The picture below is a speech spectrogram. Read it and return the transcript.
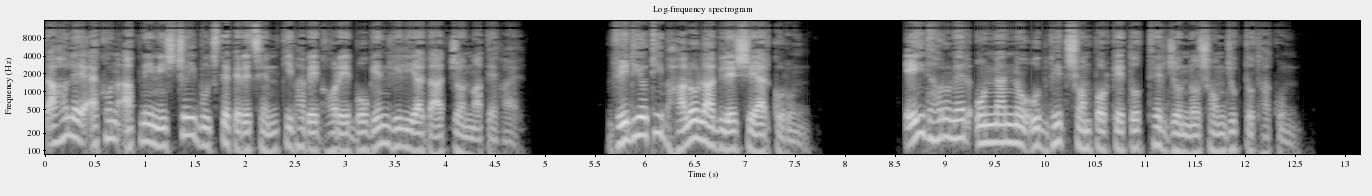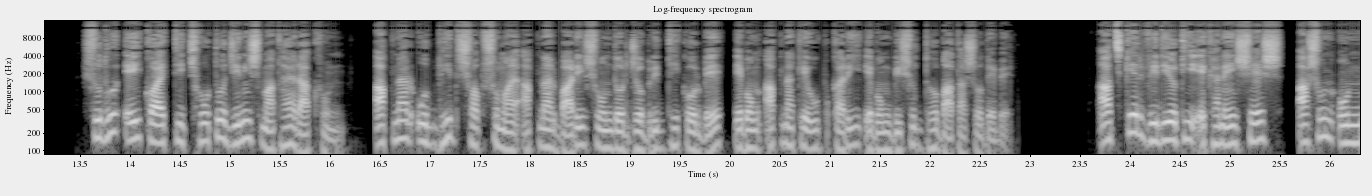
তাহলে এখন আপনি নিশ্চয়ই বুঝতে পেরেছেন কীভাবে ঘরে বোগেনভিলিয়া গাছ জন্মাতে হয়। ভিডিওটি ভালো লাগলে শেয়ার করুন। এই ধরনের অন্যান্য উদ্ভিদ সম্পর্কে তথ্যের জন্য সংযুক্ত থাকুন। শুধু এই কয়েকটি ছোট জিনিস মাথায় রাখুন। আপনার উদ্ভিদ সবসময় আপনার বাড়ির সৌন্দর্য বৃদ্ধি করবে এবং আপনাকে উপকারী এবং বিশুদ্ধ বাতাসও দেবে। আজকের ভিডিওটি এখানেই শেষ। আসুন অন্য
